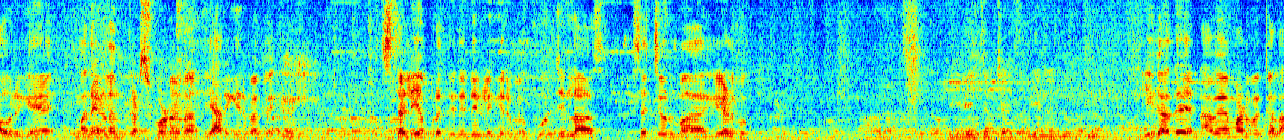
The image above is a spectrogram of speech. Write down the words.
ಅವರಿಗೆ ಮನೆಗಳನ್ನು ಕಟ್ಸ್ಕೊಡೋಣ ಅಂತ ಯಾರಿಗೆ ಸ್ಥಳೀಯ ಪ್ರತಿನಿಧಿಗಳಿಗಿರಬೇಕು ಜಿಲ್ಲಾ ಸಚಿವರು ಮಾ ಹೇಳ್ಬೇಕು. ಈಗ ಅದೇ ನಾವೇ ಮಾಡಬೇಕಲ್ಲ?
